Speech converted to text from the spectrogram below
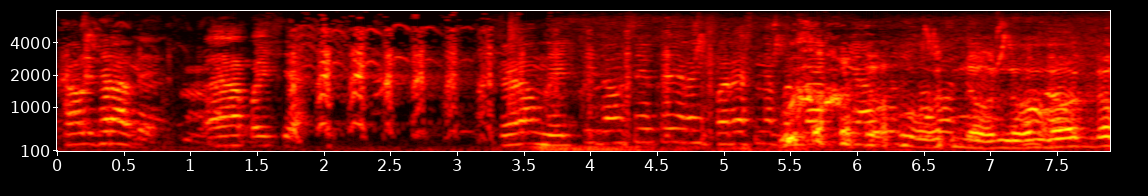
ખાવડી ધરાવતે આ પૈસા No, no, no, no.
